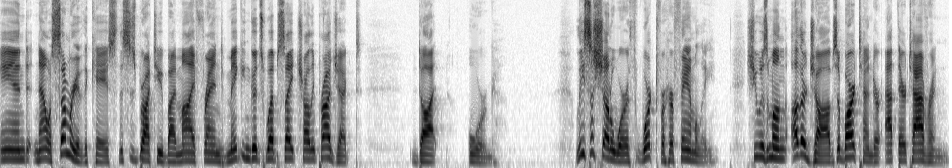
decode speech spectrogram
And now a summary of the case. This is brought to you by my friend Meaghan Good's website, charleyproject.org. Lisa Shuttleworth worked for her family. She was, among other jobs, a bartender at their tavern.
